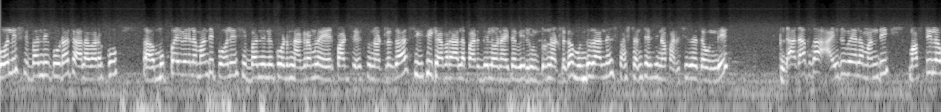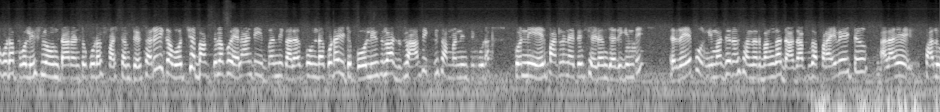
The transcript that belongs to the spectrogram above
పోలీస్ సిబ్బంది కూడా చాలా వరకు ముప్పై వేల మంది పోలీస్ సిబ్బందిని కూడా నగరంలో ఏర్పాటు చేస్తున్నట్లుగా సీసీ కెమెరాల పరిధిలోనైతే వీరు ఉంటున్నట్లుగా ముందుగానే స్పష్టం చేసిన పరిస్థితి అయితే ఉంది. దాదాపుగా ఐదు వేల మంది మఫ్టీలో కూడా పోలీసులు ఉంటారంటూ కూడా స్పష్టం చేశారు. ఇక వచ్చే భక్తులకు ఎలాంటి ఇబ్బంది కలగకుండా కూడా ఇటు పోలీసులు అటు ట్రాఫిక్కి సంబంధించి కూడా కొన్ని ఏర్పాట్లను అయితే చేయడం జరిగింది. రేపు నిమజ్జనం సందర్భంగా దాదాపుగా ప్రైవేట్ అలాగే పలు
